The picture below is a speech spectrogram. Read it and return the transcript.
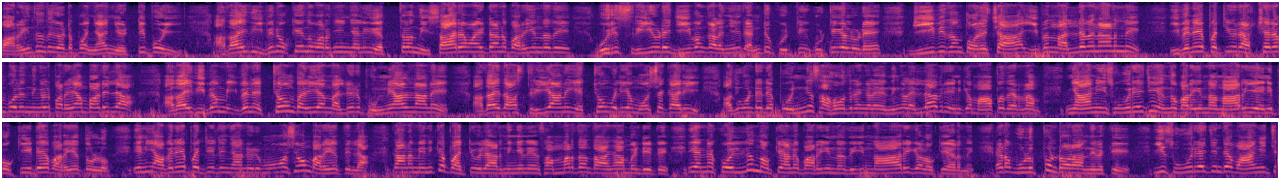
പറയുന്നത് കേട്ടപ്പോൾ ഞാൻ ഞെട്ടിപ്പോയി. അതായത് ഇവനൊക്കെ എന്ന് പറഞ്ഞു കഴിഞ്ഞാൽ എത്ര നിസാരമായിട്ടാണ് പറയുന്നത്. ഒരു സ്ത്രീയുടെ ജീവൻ കളഞ്ഞ് രണ്ട് കുട്ടി കുട്ടികളുടെ ജീവിതം തുലച്ച ഇവൻ നല്ലവനാണെന്ന്. ഇവനെ പറ്റി ഒരു അക്ഷരം പോലും നിങ്ങൾ പറയാൻ പാടില്ല. അതായത് ഇവൻ ഇവൻ ഏറ്റവും വലിയ നല്ലൊരു പുണ്യാളനാണ്. അതായത് ആ സ്ത്രീയാണ് ഏറ്റവും വലിയ മോശക്കാരി. അതുകൊണ്ട് എന്റെ പൊന്നു സഹോദരങ്ങളെ നിങ്ങൾ എല്ലാവരും എനിക്ക് മാപ്പ് തരണം. ഞാൻ ഈ സൂരജ് എന്ന് പറയുന്ന നാറിയെ ഇനി പൊക്കിയിട്ടേ പറയത്തുള്ളൂ. ഇനി അവനെ പറ്റിയിട്ട് ഞാനൊരു മോശവും പറയത്തില്ല. കാരണം എനിക്ക് പറ്റൂലായിരുന്നു ഇങ്ങനെ സമ്മർദ്ദം താങ്ങാൻ വേണ്ടിയിട്ട്. എന്നെ കൊല്ലുന്നൊക്കെയാണ് പറയുന്നത് ഈ നാറികളൊക്കെയായിരുന്നു. എടാ ഉളുപ്പുണ്ടോടാ നിനക്ക്? ഈ സൂരജിന്റെ വാങ്ങിച്ച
